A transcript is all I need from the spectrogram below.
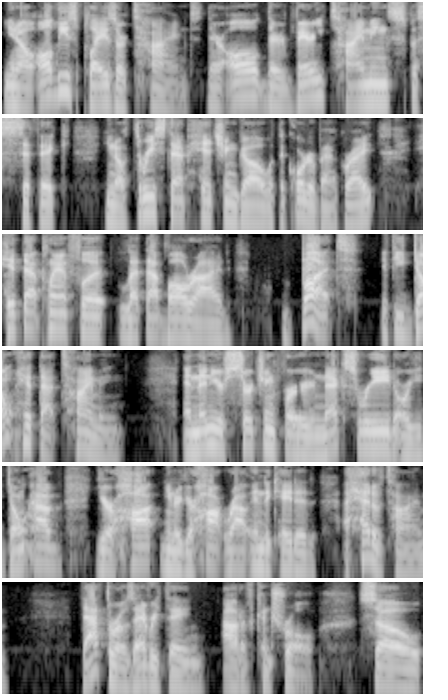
you know all these plays are timed. They're all they're very timing specific you know three step hitch and go with the quarterback right? Hit that plant foot let that ball ride. But if you don't hit that timing and then you're searching for your next read or you don't have your hot you know your hot route indicated ahead of time that throws everything out of control. So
